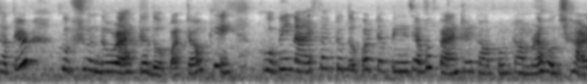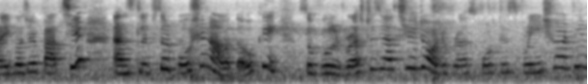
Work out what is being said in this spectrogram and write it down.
হাতের। খুব সুন্দর একটা দোপাট্টা, ওকে? খুবই নাইস একটা দোপাট্টা পেয়ে যাব। প্যান্টের কাপড়টা আমরা হচ্ছে আড়াই গজের পাচ্ছি। অ্যান্ড স্লিপসের পোর্শন আলাদা, ওকে? সো ফুল ড্রেসটা যাচ্ছে এটা। অর্ডার প্রেস করতে স্ক্রিনশট দিন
